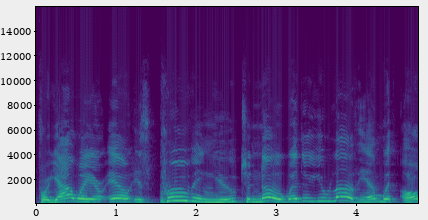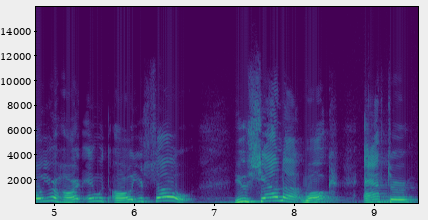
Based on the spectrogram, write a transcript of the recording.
For Yahweh or El is proving you to know whether you love him with all your heart and with all your soul. You shall not walk after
